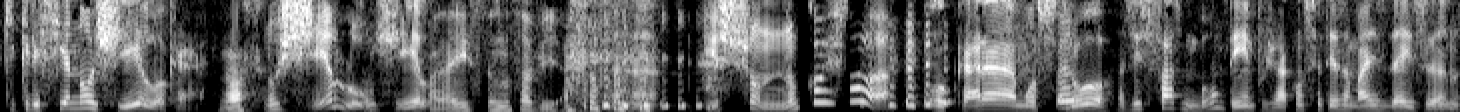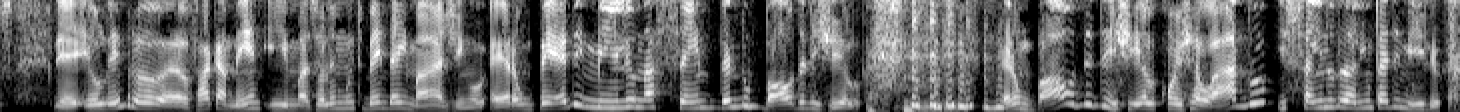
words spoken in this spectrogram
que crescia no gelo, cara. Nossa. No gelo? No gelo. Olha, isso eu não sabia. Isso nunca ouvi falar. O cara mostrou, mas isso faz um bom tempo, já com certeza mais de 10 anos. É, eu lembro é, vagamente, e- mas eu lembro muito bem da imagem. Era um pé de milho nascendo dentro de um balde de gelo, cara. Era um balde de gelo congelado e saindo dali um pé de milho, cara.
